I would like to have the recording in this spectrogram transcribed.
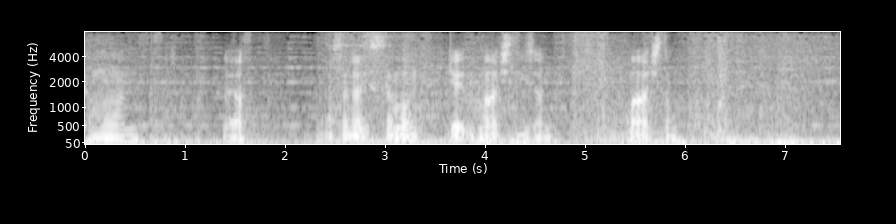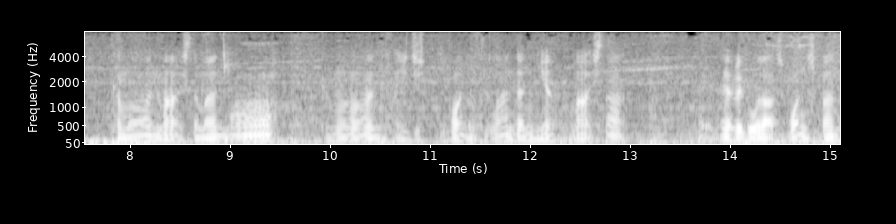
Come on. There. That's a Aye, nice come on, get match these in. Match them. Come on, match them in. Oh, Come on. Oh, You just you want them to land in here. Match that. Right, there we go, that's one spin.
